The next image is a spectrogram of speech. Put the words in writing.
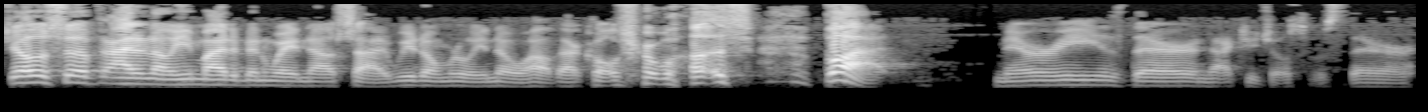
Joseph, I don't know, he might have been waiting outside. We don't really know how that culture was. But Mary is there, and actually Joseph was there.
